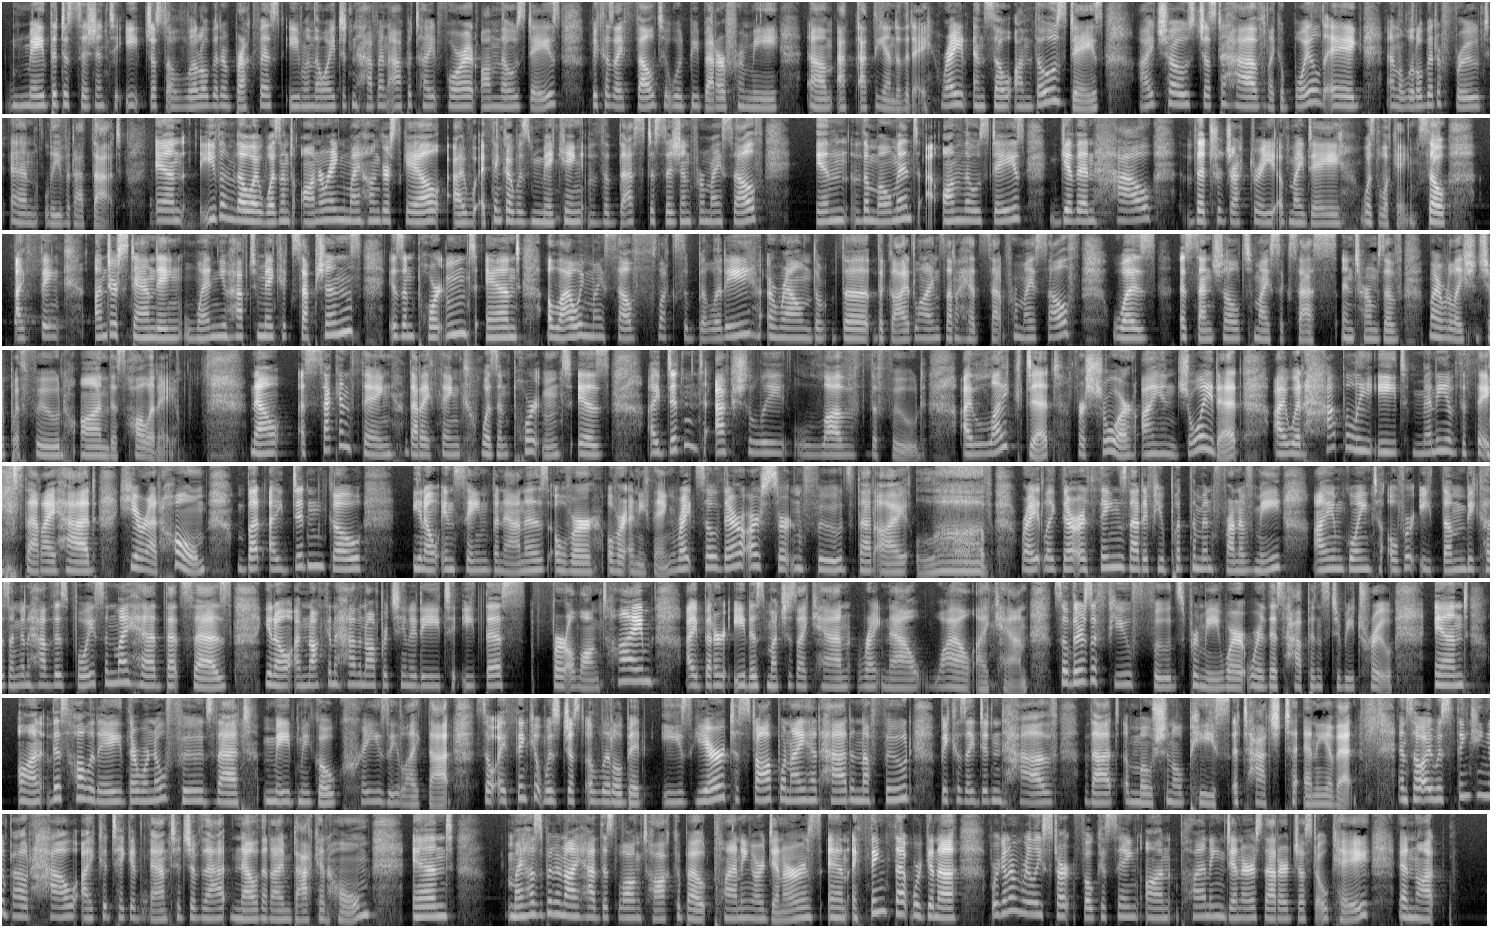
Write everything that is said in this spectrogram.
made the decision to eat just a little bit of breakfast, even though I didn't have an appetite for it on those days, because I felt it would be better for me um, at, at the end of the day, right? And so on those days, I chose just to have like a boiled egg and a little bit of fruit and leave it at that. And even though I wasn't honoring my hunger scale, I, I think I was making the best decision for myself in the moment on those days, given how the trajectory of my day was looking. So I think understanding when you have to make exceptions is important and allowing myself flexibility around the, the, the, guidelines that I had set for myself was essential to my success in terms of my relationship with food on this holiday. Now, a second thing that I think was important is I didn't actually love the food. I liked it for sure. I enjoyed it. I would happily eat many of the things that I had here at home, but I didn't go you know, insane bananas over over anything, right? So there are certain foods that I love, right? Like there are things that if you put them in front of me, I am going to overeat them because I'm going to have this voice in my head that says, you know, I'm not going to have an opportunity to eat this for a long time. I better eat as much as I can right now while I can. So there's a few foods for me where where this happens to be true. And on this holiday, there were no foods that made me go crazy like that. So I think it was just a little bit easier to stop when I had had enough food because I didn't have that emotional piece attached to any of it. And so I was thinking about how I could take advantage of that now that I'm back at home. And my husband and I had this long talk about planning our dinners and I think that we're going to we're going to really start focusing on planning dinners that are just okay and not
